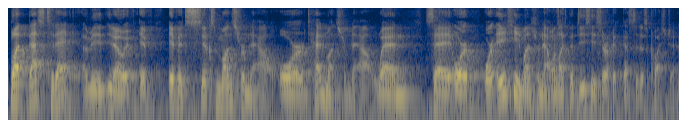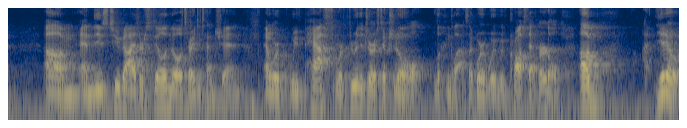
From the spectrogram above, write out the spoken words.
but that's today. I mean, you know, if, if, if it's six months from now or 10 months from now when, say, or, or 18 months from now when, like, the DC Circuit gets to this question, um, and these two guys are still in military detention, and we're, we've passed, we're through the jurisdictional looking glass, like, we're, we- we've crossed that hurdle. Um, you know,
